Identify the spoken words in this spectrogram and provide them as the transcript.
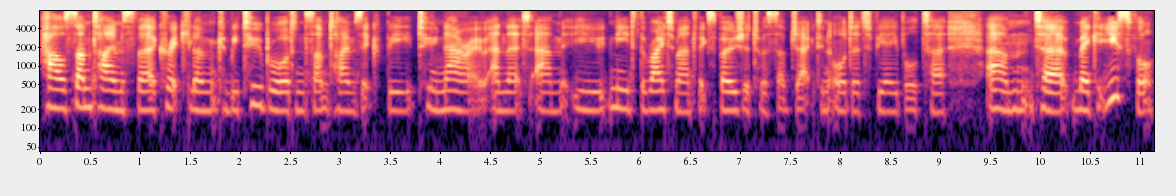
how sometimes the curriculum can be too broad and sometimes it could be too narrow, and that um, you need the right amount of exposure to a subject in order to be able to um, to make it useful.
